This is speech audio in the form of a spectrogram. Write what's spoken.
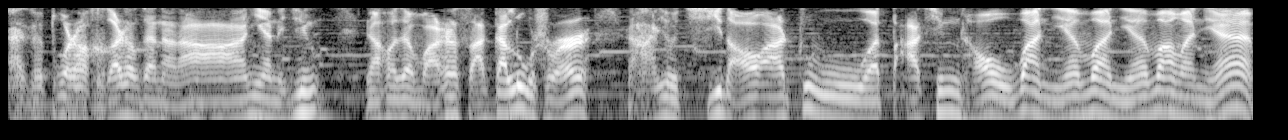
哎，这多少和尚在那啊念着经，然后在往上洒甘露水儿，啊，又祈祷啊，祝我大清朝万年万年万万年，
